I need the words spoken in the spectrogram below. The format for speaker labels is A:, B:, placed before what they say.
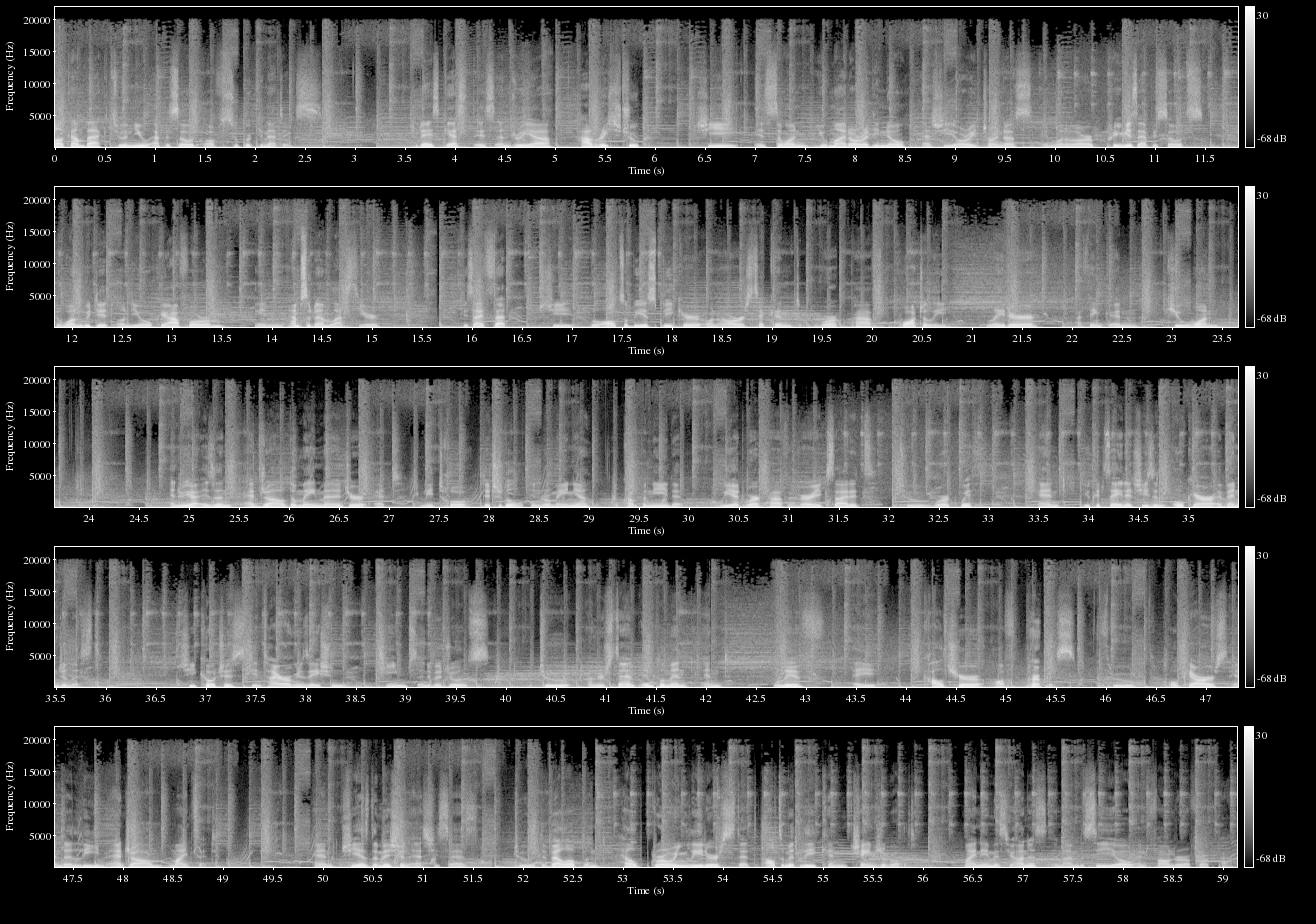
A: Welcome back to a new episode of Superkinetics. Today's guest is Andrea Havrichuk. She is someone you might already know, as she already joined us in one of our previous episodes, the one we did on the OKR forum in Amsterdam last year. Besides that, she will also be a speaker on our second WorkPath quarterly later, I think in Q1. Andrea is an agile domain manager at Metro Digital in Romania, a company that we at WorkPath are very excited to work with. And you could say that she's an OKR evangelist. She coaches the entire organization, teams, individuals to understand, implement, and live a culture of purpose through OKRs and a lean, agile mindset. And she has the mission, as she says, to develop and help growing leaders that ultimately can change the world. My name is Johannes, and I'm the CEO and founder of WorkPath.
